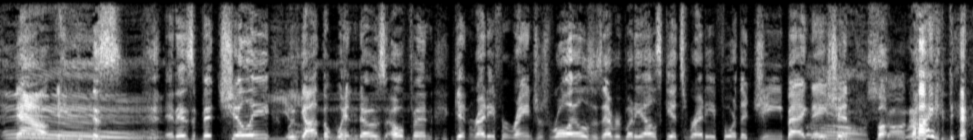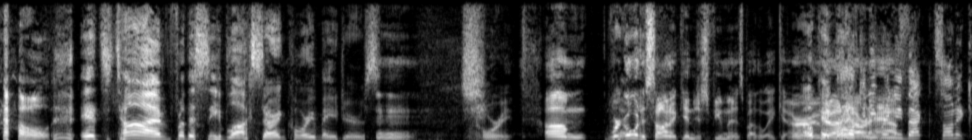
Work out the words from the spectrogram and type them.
Now, it is, it is a bit chilly. We've got the windows open, getting ready for Rangers Royals as everybody else gets ready for the G Bag Nation. Oh, but Sonic. right now, it's time for the C Block starring Corey Majors. Corey. Um, we're going to Sonic in just a few minutes, by the way. Ken. Or Okay, about an hour Can and you a bring half. me back, Sonic?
